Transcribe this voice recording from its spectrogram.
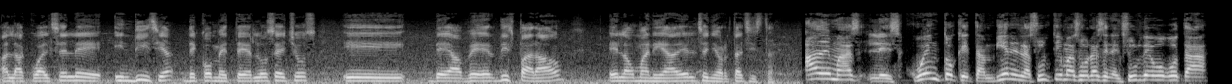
a la cual se le indicia de cometer los hechos y de haber disparado en la humanidad del señor taxista. Además, les cuento que también en las últimas horas en el sur de Bogotá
